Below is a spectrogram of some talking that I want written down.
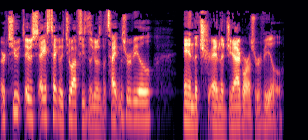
or two. It was I guess technically two off seasons ago was the Titans reveal, and the and the Jaguars reveal.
